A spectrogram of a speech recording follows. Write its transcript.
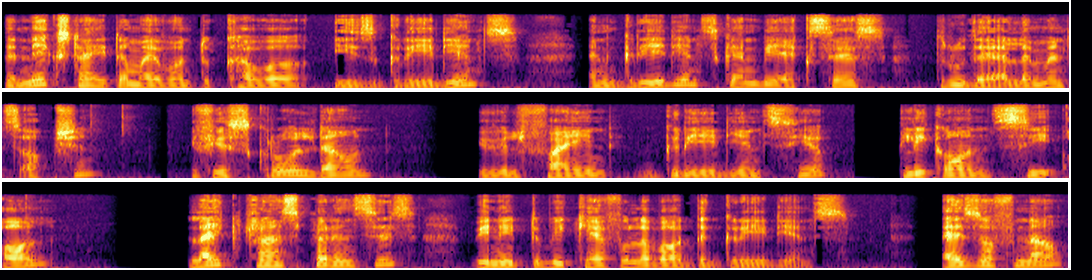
The next item I want to cover is gradients and gradients can be accessed through the elements option. If you scroll down, you will find gradients here. Click on see all. Like transparencies, we need to be careful about the gradients. As of now,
